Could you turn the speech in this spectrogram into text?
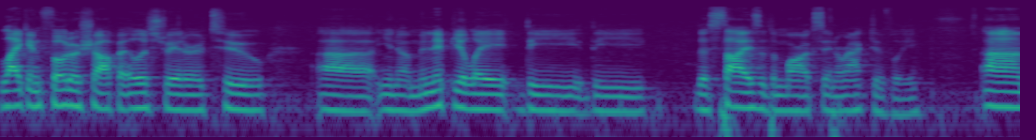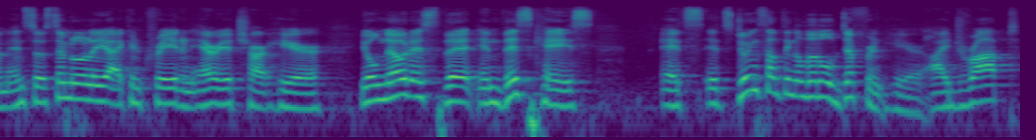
like in Photoshop or Illustrator, to uh, you know, manipulate the, the, the size of the marks interactively. Um, and so similarly, I can create an area chart here. You'll notice that in this case, it's, it's doing something a little different here. I dropped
